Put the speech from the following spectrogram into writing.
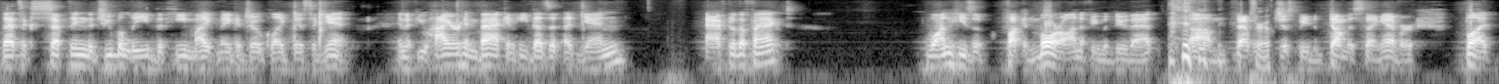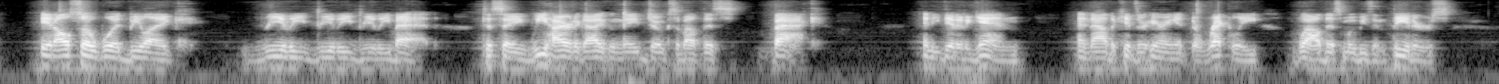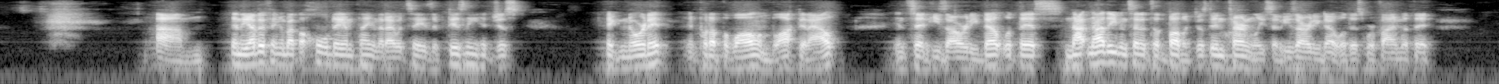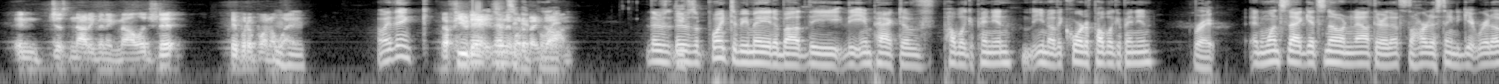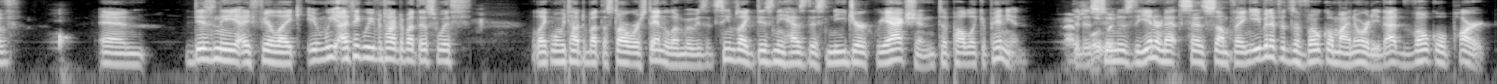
that's accepting that you believe that he might make a joke like this again. And if you hire him back and he does it again after the fact, one, he's a fucking moron if he would do that. Um, that would just be the dumbest thing ever. But it also would be like really, really, really bad to say we hired a guy who made jokes about this back and he did it again and now the kids are hearing it directly while this movie's in theaters. Um, and the other thing about the whole damn thing that I would say is if Disney had just ignored it and put up the wall and blocked it out and said he's already dealt with this, not not even said it to the public, just internally said he's already dealt with this, we're fine with it, and just not even acknowledged it, it would have went away. Mhm. Well, I think A few Yeah, days and that's it a would have good been point. gone. there's there's a point to be made about the the impact of public opinion. You know, the court of public opinion. right. and once that gets known and out there, that's the hardest thing to get rid of. And Disney, I feel like, and we, I think we even talked about this with, like when we talked about the Star Wars standalone movies. It seems like Disney has this knee jerk reaction to public opinion. Absolutely. That as soon as the internet says something, even if it's a vocal minority, that vocal part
